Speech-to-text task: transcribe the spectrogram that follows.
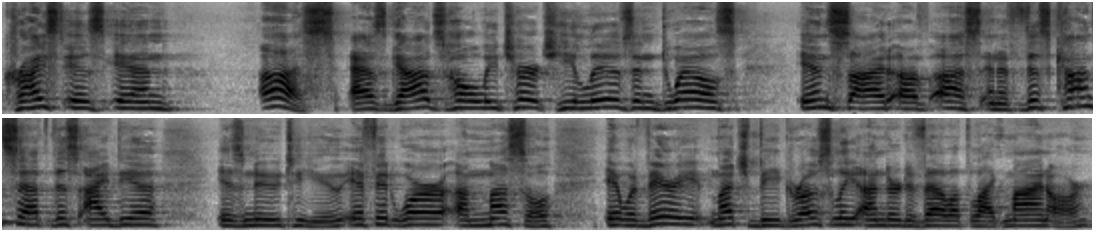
Christ is in us as God's holy church. He lives and dwells inside of us. And if this concept, this idea is new to you, if it were a muscle, it would very much be grossly underdeveloped like mine are,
